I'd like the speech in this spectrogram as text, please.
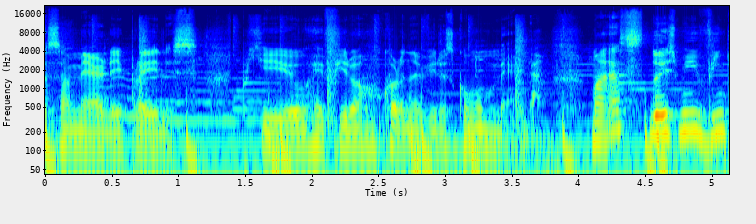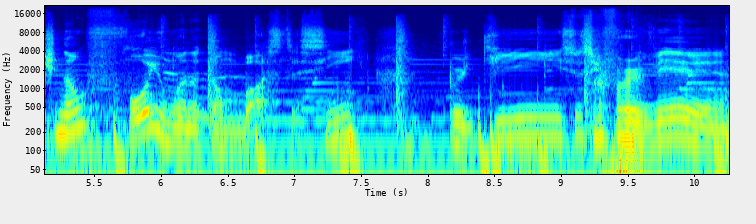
essa merda aí pra eles. Porque eu refiro ao coronavírus como merda. Mas 2020 não foi um ano tão bosta assim. Porque se você for ver,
